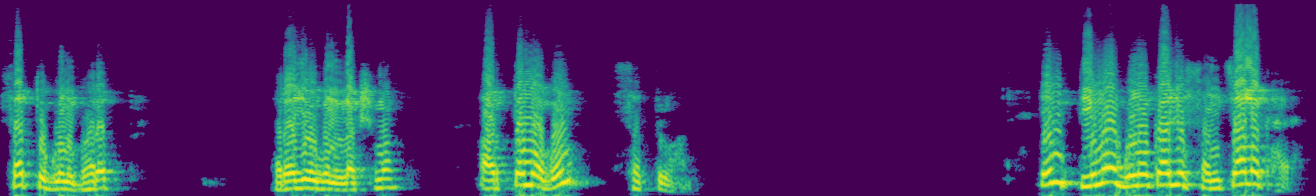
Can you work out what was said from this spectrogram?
सत्व गुण भरत रजोगुण लक्ष्मण और तमोगुण शत्रुघ्न। इन तीनों गुणों का जो संचालक है,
